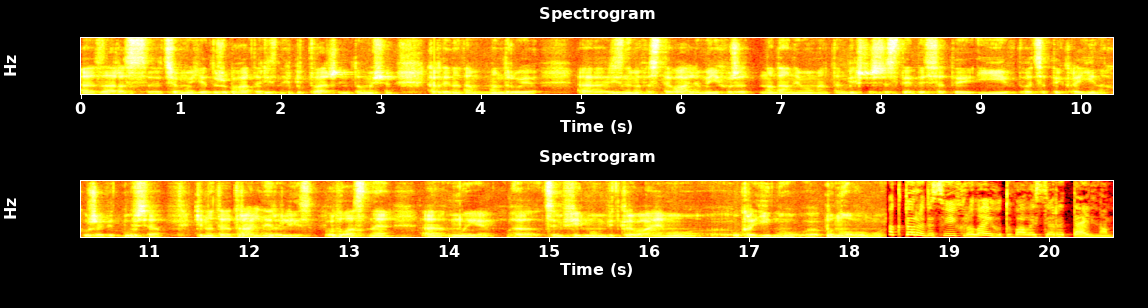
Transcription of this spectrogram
е, зараз цьому є дуже багато різних підтверджень, тому що картина там мандрує е, різними фестивалями. Їх вже на даний момент там більше 60, і в 20 країнах вже відбувся кінотеатральний реліз. Власне, е, ми е, цим фільмом відкриваємо е, Україну е, по-новому. Актори до своїх ролей готувалися ретельно.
